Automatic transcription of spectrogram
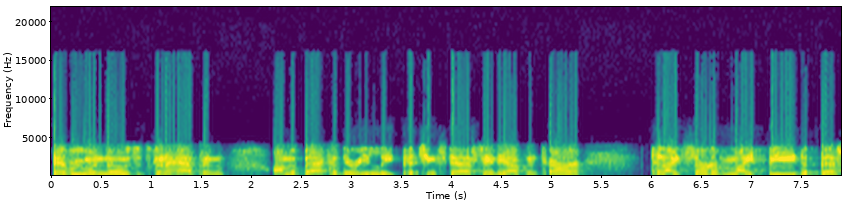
Everyone knows it's going to happen on the back of their elite pitching staff. Sandy Alcantara, tonight's starter, might be the best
